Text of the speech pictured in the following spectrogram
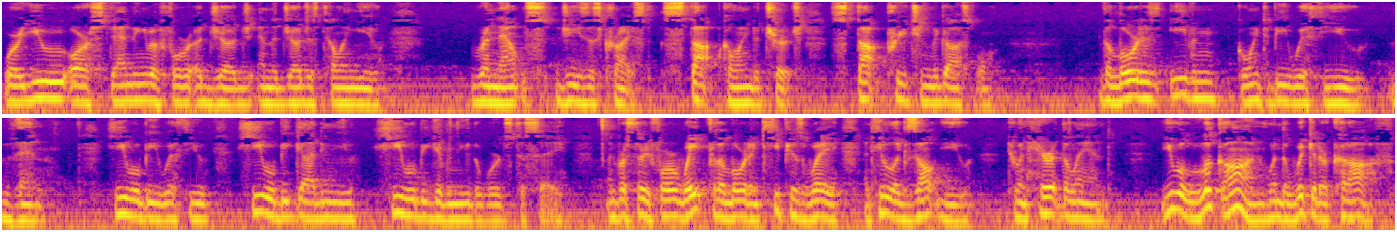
where you are standing before a judge and the judge is telling you, renounce Jesus Christ. Stop going to church. Stop preaching the gospel. The Lord is even going to be with you then. He will be with you. He will be guiding you. He will be giving you the words to say. In verse 34, wait for the Lord and keep his way, and he will exalt you to inherit the land. You will look on when the wicked are cut off.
